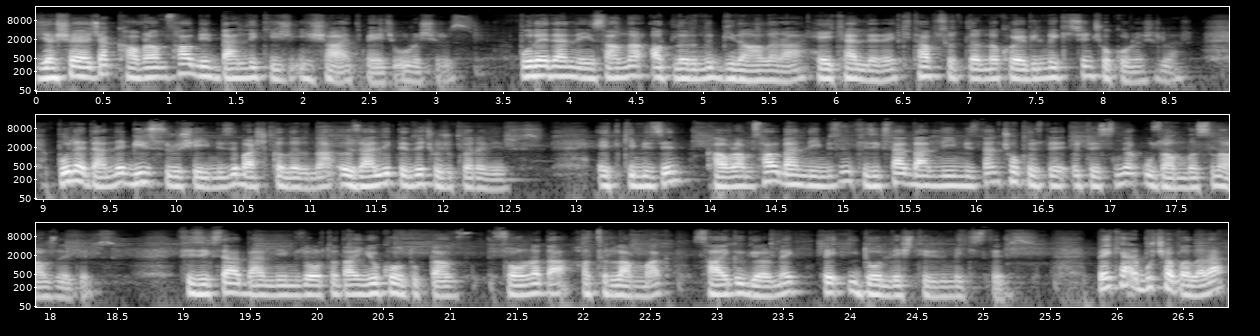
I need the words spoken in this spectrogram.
yaşayacak kavramsal bir benlik inşa etmeye uğraşırız. Bu nedenle insanlar adlarını binalara, heykellere, kitap sırtlarına koyabilmek için çok uğraşırlar. Bu nedenle bir sürü şeyimizi başkalarına, özellikle de çocuklara veririz. Etkimizin, kavramsal benliğimizin fiziksel benliğimizden çok öte, ötesine uzanmasını arzu ederiz. Fiziksel benliğimiz ortadan yok olduktan sonra da hatırlanmak, saygı görmek ve idolleştirilmek isteriz. Becker bu çabalara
